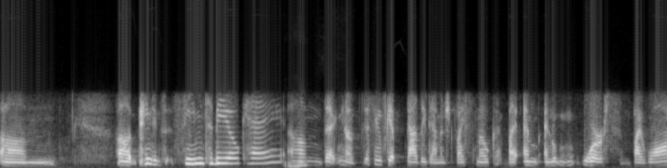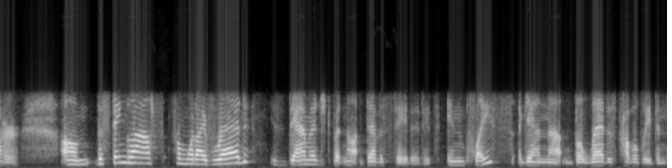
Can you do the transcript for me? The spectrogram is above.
um, uh, paintings seem to be okay. Mm-hmm. Um, that you know things get badly damaged by smoke, by and, and worse by water. Um, the stained glass, from what I've read, is damaged but not devastated. It's in place. Again, that the lead has probably been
